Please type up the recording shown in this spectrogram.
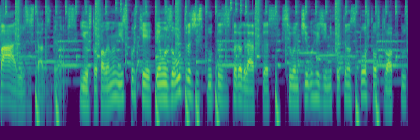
vários estados menores. E eu estou falando nisso porque temos outras disputas historiográficas se o antigo regime foi transposto aos trópicos,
